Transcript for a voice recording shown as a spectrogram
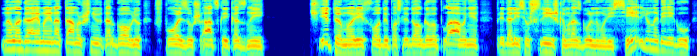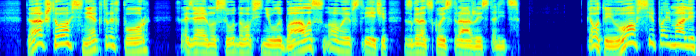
налагаемые на тамошнюю торговлю в пользу шатской казны. Чьи-то мореходы после долгого плавания предались уж слишком разгульному веселью на берегу, так что с некоторых пор хозяину судна вовсе не улыбалась новая встреча с городской стражей столицы. Кого-то и вовсе поймали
